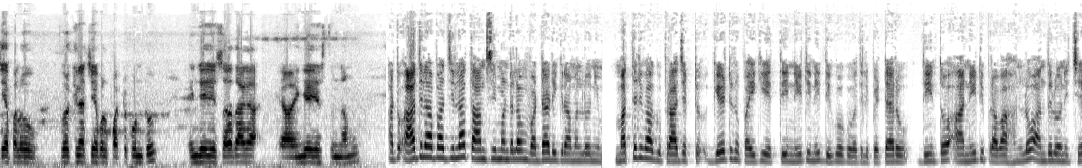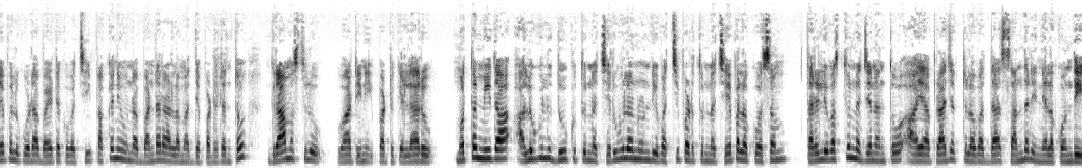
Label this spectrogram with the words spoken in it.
చేపలు దొరికిన చేపలు పట్టుకుంటూ ఎంజాయ్ చేసి సరదాగా ఎంజాయ్ చేస్తున్నాము. అటు ఆదిలాబాద్ జిల్లా తాంసీ మండలం వడ్డాడి గ్రామంలోని మత్తడివాగు ప్రాజెక్టు గేటును పైకి ఎత్తి నీటిని దిగువకు వదిలిపెట్టారు. దీంతో ఆ నీటి ప్రవాహంలో అందులోని చేపలు కూడా బయటకు వచ్చి పక్కనే ఉన్న బండరాళ్ళ మధ్య పడటంతో గ్రామస్తులు వాటిని పట్టుకెళ్ళారు. మొత్తం మీద అలుగులు దూకుతున్న చెరువుల నుండి వచ్చి పడుతున్న చేపల కోసం తరలివస్తున్న జనంతో ఆయా ప్రాజెక్టుల వద్ద సందడి నెలకొంది.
